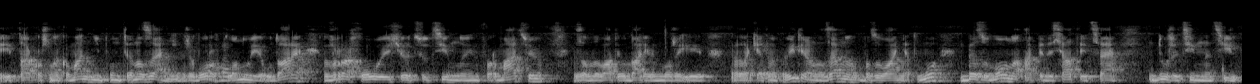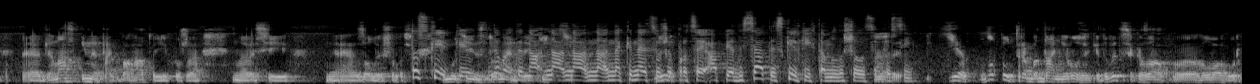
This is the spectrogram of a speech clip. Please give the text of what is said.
і також на командні пункти наземні. Вже ворог планує удари, враховуючи цю цінну інформацію. Завдавати ударів він може і ракетами повітряного наземного базування. Тому безумовно, А 50 це дуже цінна ціль е, для нас, і не так багато їх уже на Росії е, залишилось. То Тому ті скільки інструменти, давайте на, які- на, на, на, на кінець уже про цей А-50, скільки їх там лишилося в Росії? Є ну тут треба дані розвідки дивитися. Казав е, голова ГУР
